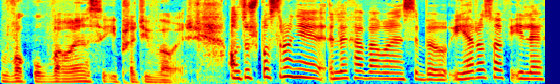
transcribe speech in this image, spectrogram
wokół Wałęsy i przeciw Wałęsie. Otóż po stronie Lecha Wałęsy był Jarosław i Lech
